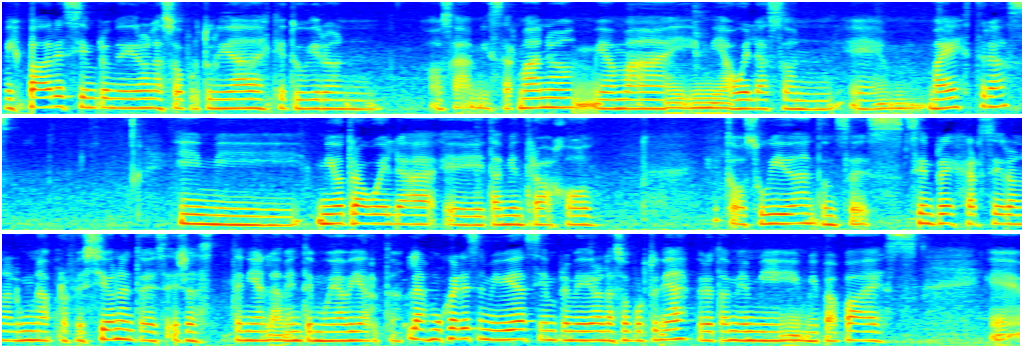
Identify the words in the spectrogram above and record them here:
Mis padres siempre me dieron las oportunidades que tuvieron, o sea, mis hermanos, mi mamá y mi abuela son eh, maestras y mi, otra abuela eh, también trabajó toda su vida, entonces siempre ejercieron alguna profesión, entonces ellas tenían la mente muy abierta. Las mujeres en mi vida siempre me dieron las oportunidades, pero también mi, papá es... Eh,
